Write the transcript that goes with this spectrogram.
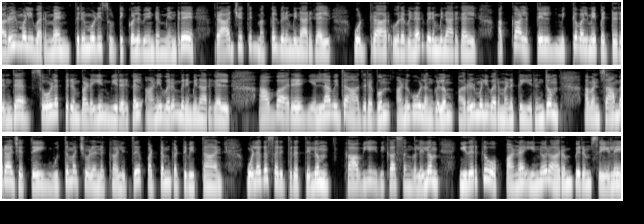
அருள்மொழிவர்மன் திருமுடி சூட்டிக்கொள்ள வேண்டும் என்று ராஜ்யத்தின் மக்கள் விரும்பினார்கள். ஒற்றார் உறவினர் விரும்பினார்கள். அக்காலத்தில் மிக்க வலிமை பெற்றிருந்த சோழ பெரும்படையின் வீரர்கள் அனைவரும் விரும்பினார்கள். அவ்வாறு எல்லாவித ஆதரவும் அனுகூலங்களும் அருள்மொழிவர்மனுக்கு இருந்தும் அவன் சாம்ராஜ்யத்தை உத்தம சோழனுக்கு அளித்து பட்டம் கட்டுவித்தான். உலக சரித்திரத்திலும் காவிய இதிகாசங்களிலும் இதற்கு ஒப்பான இன்னொரு அரும்பெரும் செயலை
